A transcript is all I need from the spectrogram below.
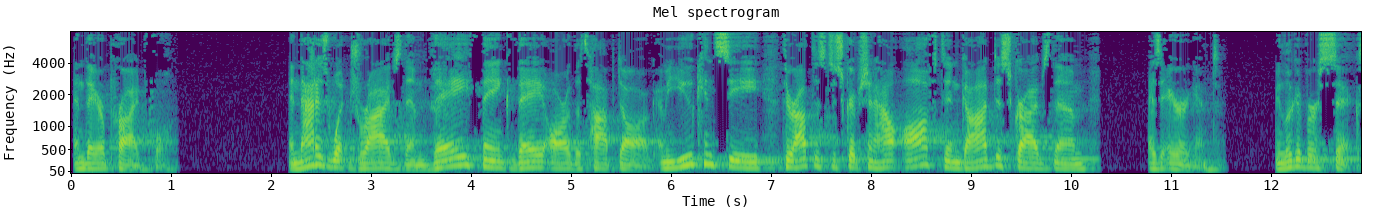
and they are prideful. And that is what drives them. They think they are the top dog. I mean, you can see throughout this description how often God describes them as arrogant. I mean, look at verse 6.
